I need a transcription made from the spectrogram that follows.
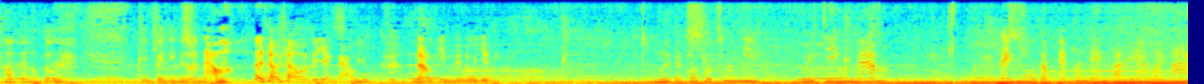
เข้ากันลงตัวเอ้ยกินไปนิดนึงแล้วหนาวเช้าเช้าๆแบบนี้ยังหนาวอยู่ หนาวกินเมนูเย็นมือแต่ก็สดชื่นดีอุ้ยจริงน้ำแตงโมกับแอปเปิลแดงปั่นนี่อร่อยมาก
